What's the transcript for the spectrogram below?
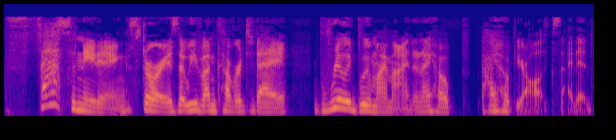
fascinating stories that we've uncovered today really blew my mind and I hope I hope you're all excited.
